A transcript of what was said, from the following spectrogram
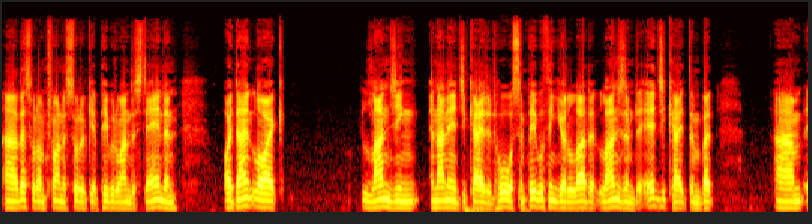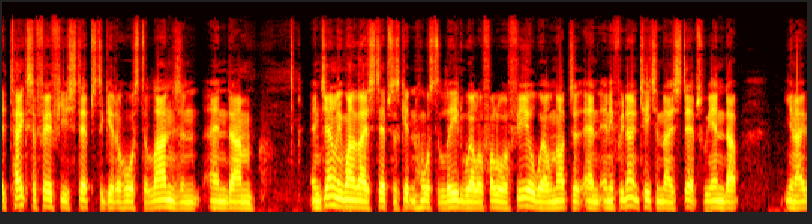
Uh, that's what I'm trying to sort of get people to understand, and I don't like lunging an uneducated horse. And people think you got to lunge them to educate them, but um, it takes a fair few steps to get a horse to lunge, and and um, and generally, one of those steps is getting horse to lead well or follow a feel well. Not just, and and if we don't teach them those steps, we end up, you know,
